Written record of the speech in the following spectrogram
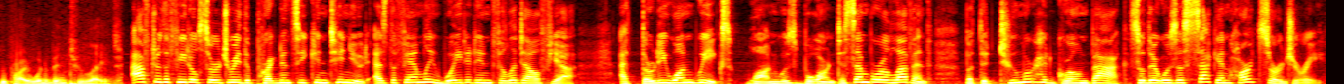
we probably would have been too late. After the fetal surgery, the pregnancy continued as the family waited in Philadelphia. At 31 weeks, Juan was born December 11th, but the tumor had grown back, so there was a second heart surgery.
